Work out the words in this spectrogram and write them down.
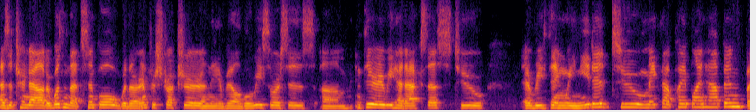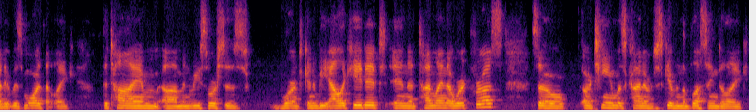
as it turned out, it wasn't that simple with our infrastructure and the available resources. Um, in theory, we had access to everything we needed to make that pipeline happen, but it was more that like the time um, and resources weren't going to be allocated in a timeline that worked for us. So our team was kind of just given the blessing to like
